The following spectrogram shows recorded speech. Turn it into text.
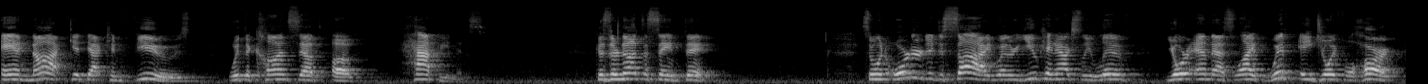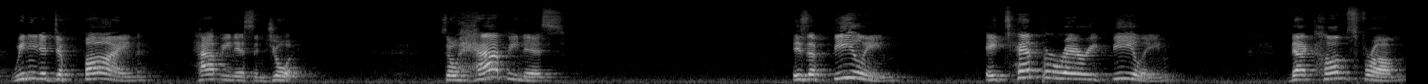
And not get that confused with the concept of happiness. Because they're not the same thing. So, in order to decide whether you can actually live your MS life with a joyful heart, we need to define happiness and joy. So, happiness is a feeling, a temporary feeling that comes from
